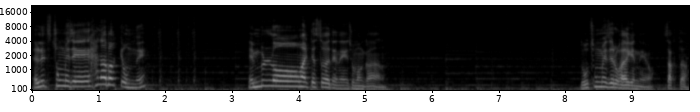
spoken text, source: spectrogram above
엘리트 총매제 하나밖에 없네. 엠블럼 할 때 써야 되네 조만간. 노총매제로 가야겠네요 싹다.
